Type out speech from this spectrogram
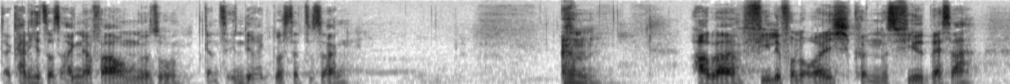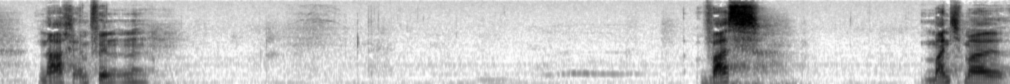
Da kann ich jetzt aus eigener Erfahrung nur so ganz indirekt was dazu sagen. Aber viele von euch können es viel besser nachempfinden. Was manchmal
